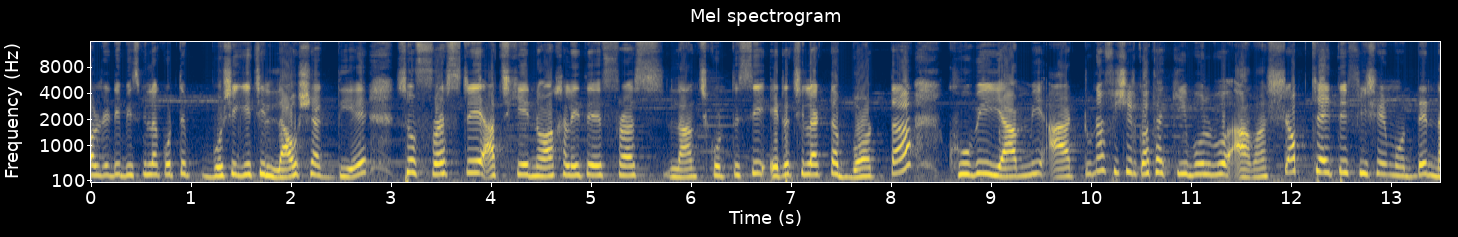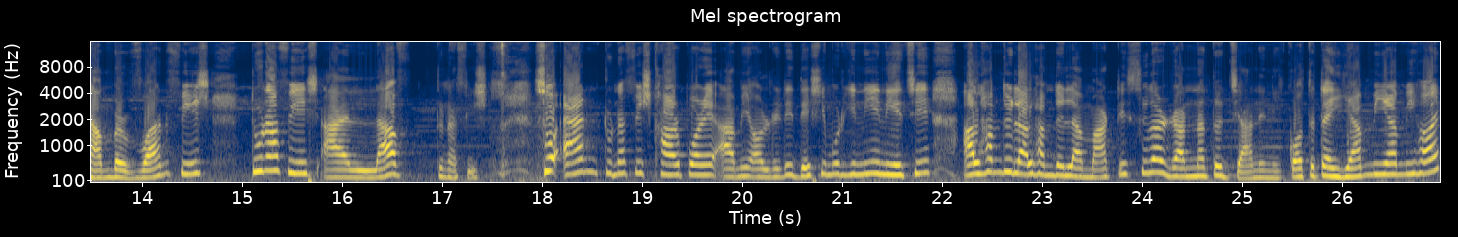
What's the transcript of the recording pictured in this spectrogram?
অলরেডি বিসমিল্লা করতে বসে গিয়েছি লাউ শাক দিয়ে। সো ফার্স্টে আজকে নোয়াখালীতে ফার্স্ট লাঞ্চ করতেছি। এটা ছিল একটা ভর্তা, খুবই ইয়াম্মি আর টুনা ফিশের কথা কি বলব? আমার সবচাইতে ফিশের মধ্যে number one fish tuna fish I love tuna fish so and tuna fish খাওয়ার পরে আমি অলরেডি দেশি মুরগি নিয়ে নিয়েছি। আলহামদুলিল্লাহ আলহামদুলিল্লাহ মাটির চুলার রান্না তো জানেনি কতটা ইয়াম্মি ইয়াম্মি হয়।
